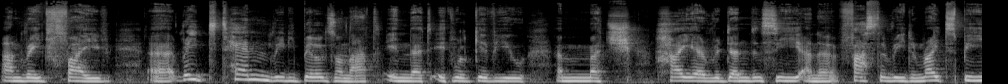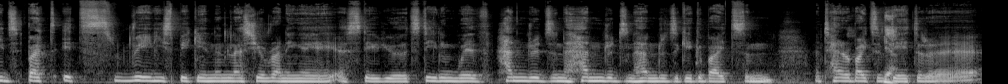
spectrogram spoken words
and RAID five, uh, RAID ten really builds on that in that it will give you a much higher redundancy and a faster read and write speeds. But it's really speaking, unless you're running a, a studio that's dealing with hundreds and hundreds and hundreds of gigabytes and terabytes of yeah. data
